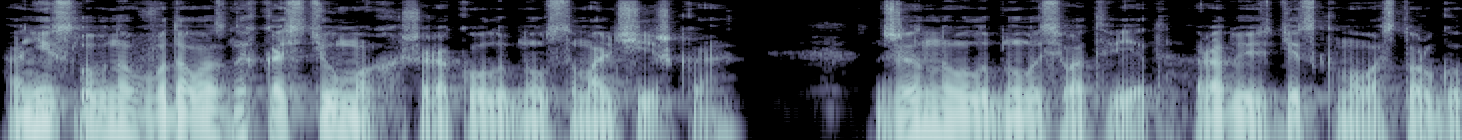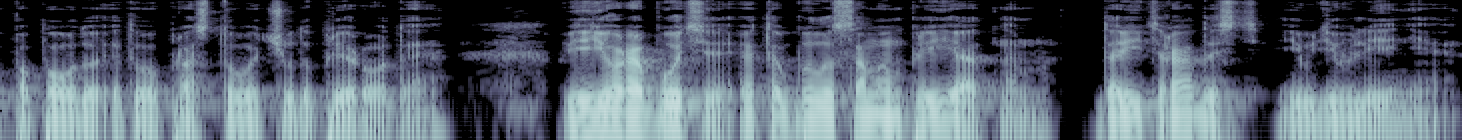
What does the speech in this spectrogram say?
«Они словно в водолазных костюмах», – широко улыбнулся мальчишка. Дженна улыбнулась в ответ, радуясь детскому восторгу по поводу этого простого чуда природы. В ее работе это было самым приятным – дарить радость и удивление.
